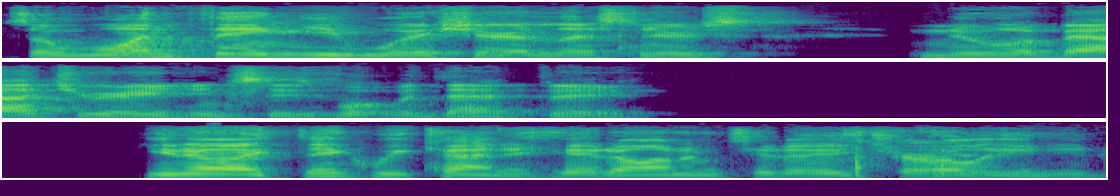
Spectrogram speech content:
So, one thing you wish our listeners knew about your agencies, what would that be? You know, I think we kind of hit on them today, Charlie, and, you,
